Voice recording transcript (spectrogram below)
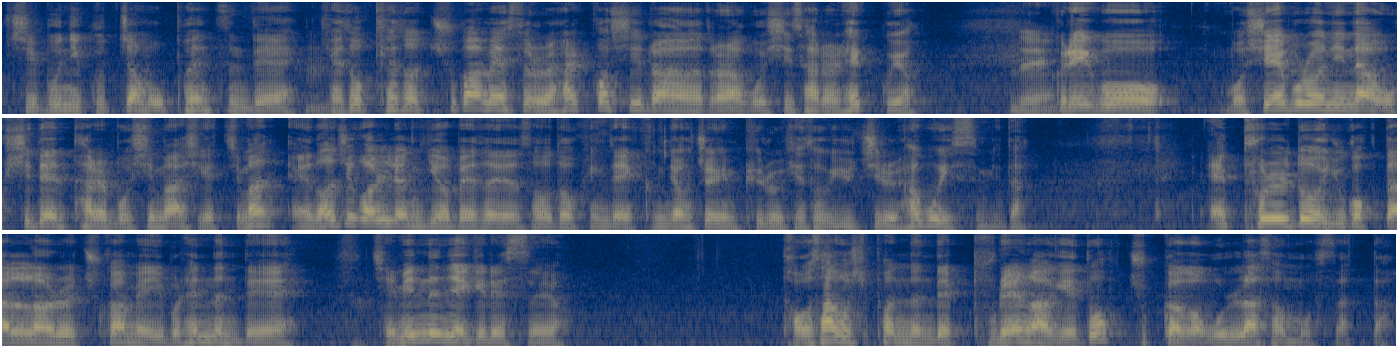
지분이 9.5%인데 음. 계속해서 추가 매수를 할 것이라고 시사를 했고요. 네. 그리고 뭐 쉐브론이나 옥시덴탈을 보시면 아시겠지만 에너지 관련 기업에 대해서도 굉장히 긍정적인 view를 계속 유지를 하고 있습니다. 애플도 6억 달러를 추가 매입을 했는데 재밌는 얘기를 했어요. 더 사고 싶었는데 불행하게도 주가가 올라서 못 샀다.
